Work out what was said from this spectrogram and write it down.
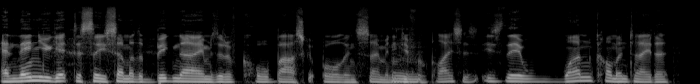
and then you get to see some of the big names that have called basketball in so many mm. different places. Is there one commentator –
